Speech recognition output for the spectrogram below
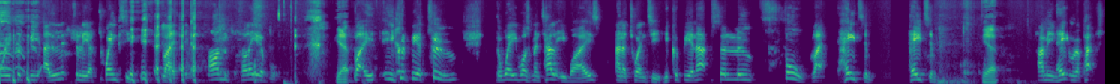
or it could be a literally a 20, like unplayable. Yeah. But he, he could be a two, the way he was mentality wise, and a 20. He could be an absolute fool. Like, hate him. Hate him. Yeah. I mean, hate him with a patch.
